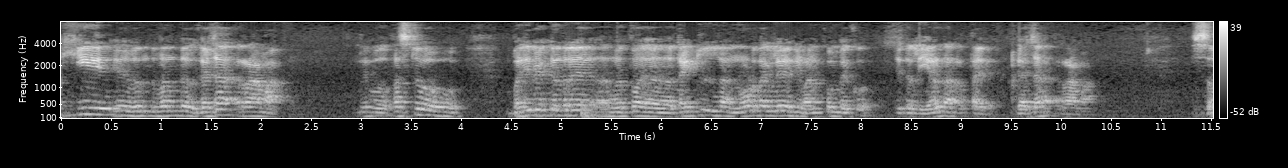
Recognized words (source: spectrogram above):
ಹೀ, ಒಂದು ಒಂದು ಗಜ ರಾಮ. ನೀವು ಫಸ್ಟ್ ಬರಿಬೇಕಂದ್ರೆ, ಅಥವಾ ಟೈಟಲ್ ನೋಡಿದಾಗಲೇ ನೀವು ಅನ್ಕೊಬೇಕು. ಇದರಲ್ಲಿ ಎರಡು ಅರ್ಥ ಇದೆ, ಗಜ ರಾಮ. ಸೊ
